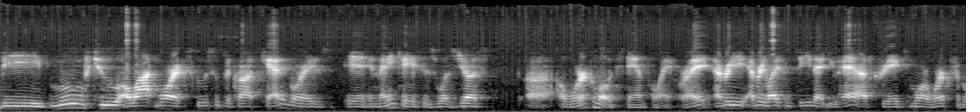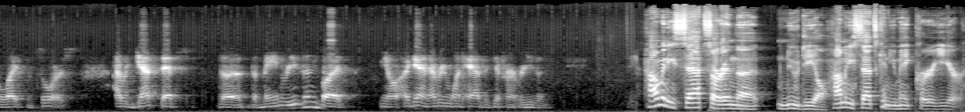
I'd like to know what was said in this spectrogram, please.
the move to a lot more exclusives across categories in, in many cases was just uh, a workload standpoint, right? Every every licensee that you have creates more work for the licensors. I would guess that's the the main reason, but you know, again, everyone has a different reason. How many sets are in the new deal? How many sets can you make per year?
